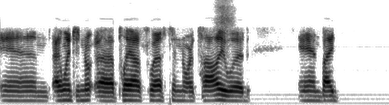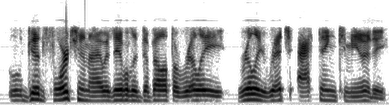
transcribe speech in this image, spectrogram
and I went to uh, Playhouse West in North Hollywood, and by good fortune, I was able to develop a really really rich acting community.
